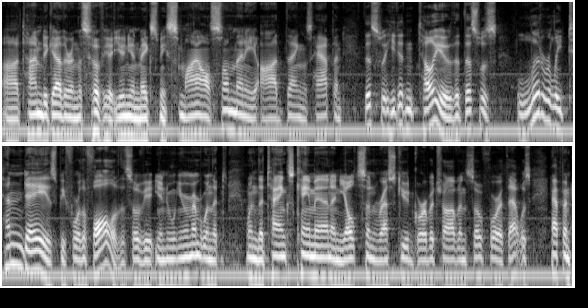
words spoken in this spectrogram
uh, time together in the Soviet Union makes me smile. So many odd things happen. This he didn't tell you that this was literally 10 days before the fall of the Soviet Union. You remember when the, when the tanks came in and Yeltsin rescued Gorbachev and so forth? That was happened.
